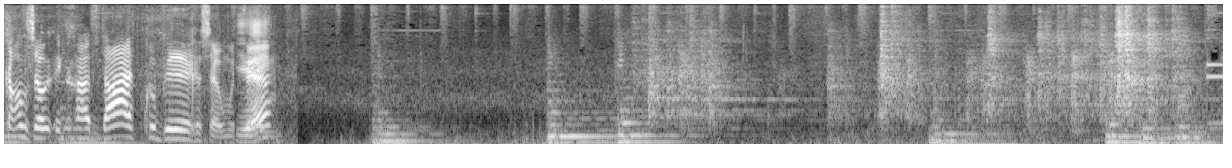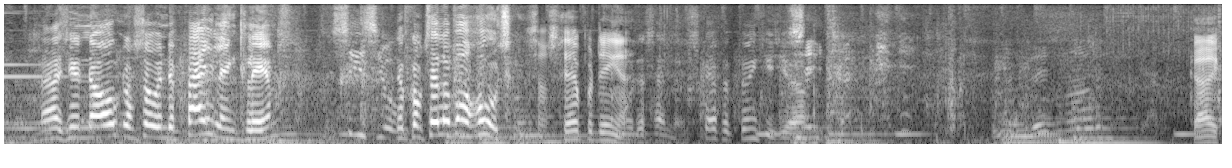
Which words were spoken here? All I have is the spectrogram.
kan zo, ik ga het daar proberen zo meteen. Ja? Als je nou ook nog zo in de peiling klimt, Precies joh. dan komt het helemaal goed. Dat zijn scherpe dingen. Oh, dat zijn scherpe puntjes, ja. Zeker. Kijk.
